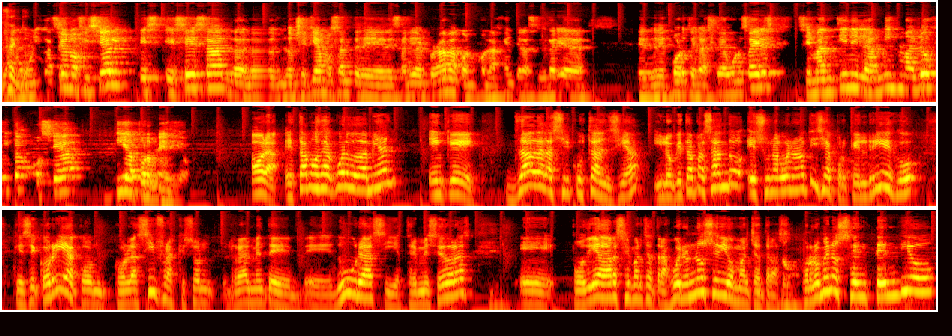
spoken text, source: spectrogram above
la comunicación oficial es, esa, lo, chequeamos antes de, salir al programa con, la gente de la Secretaría de, Deportes de la Ciudad de Buenos Aires, se mantiene la misma lógica, o sea, día por medio. Ahora, ¿estamos de acuerdo, Damián, en que, dada la circunstancia y lo que está pasando, es una buena noticia porque el riesgo que se corría con, las cifras que son realmente eh, duras y estremecedoras, eh, podría darse marcha atrás. Bueno, no se dio marcha atrás. Por lo menos se entendió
